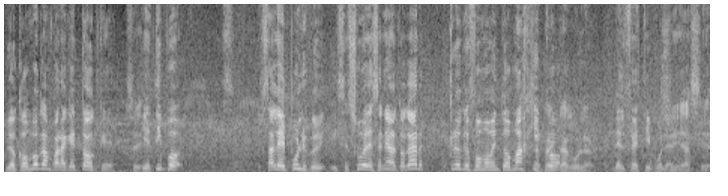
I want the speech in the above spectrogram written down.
Lo convocan para que toque. Sí. Y el tipo sale del público y, y se sube al escenario a tocar. Creo que fue un momento mágico Espectacular. del Festival. Sí, así es.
